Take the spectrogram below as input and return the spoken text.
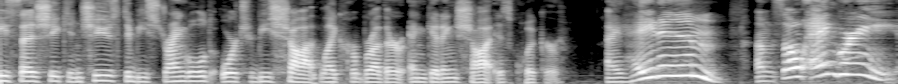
He says she can choose to be strangled or to be shot like her brother, and getting shot is quicker. I hate him! I'm so angry!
